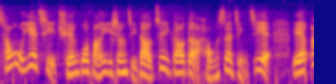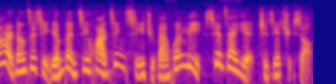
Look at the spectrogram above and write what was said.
从午夜起全国防疫升级到最高的红色警戒，连阿尔登自己原本计划近期举办婚礼，现在也直接取消。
